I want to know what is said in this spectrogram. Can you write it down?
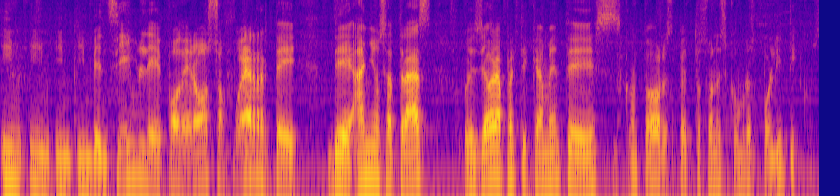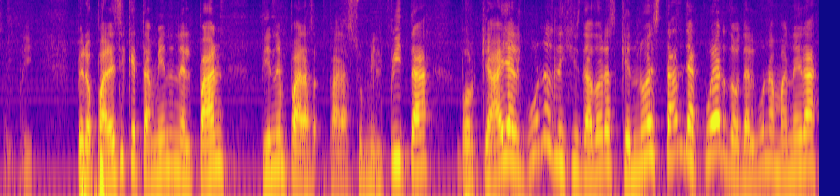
in- in- in- invencible, poderoso, fuerte de años atrás, pues ya ahora prácticamente es, con todo respeto, son escombros políticos el PRI. Pero parece que también en el PAN tienen para, para su milpita, porque hay algunas legisladoras que no están de acuerdo de alguna manera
